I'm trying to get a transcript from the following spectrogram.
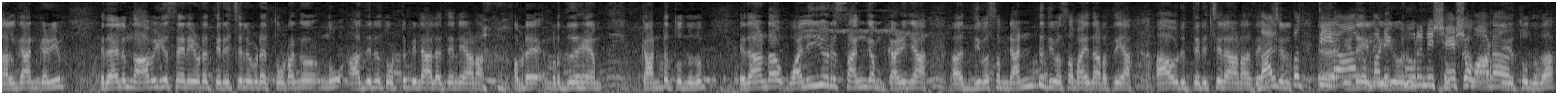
നൽകാൻ കഴിയും. ഏതായാലും നാവികസേനയുടെ തിരച്ചിൽ ഇവിടെ തുടങ്ങുന്നു. അതിന് തൊട്ട് പിന്നാലെ തന്നെയാണ് അവിടെ മൃതദേഹം കണ്ടെത്തുന്നതും. ഏതാണ്ട് വലിയൊരു സംഘം കഴിഞ്ഞ ദിവസം രണ്ട് ദിവസമായി നടത്തിയ ആ ഒരു തെരച്ചിലാണ് തിരച്ചിൽ 46 ഇടയിൽ മണിക്കൂറിന് ശേഷമാണ് എത്തുന്നത്.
